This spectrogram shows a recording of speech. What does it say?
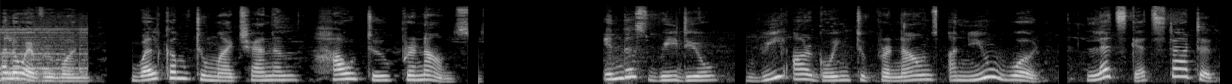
Hello everyone. Welcome to my channel How to Pronounce. In this video, we are going to pronounce a new word. Let's get started.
